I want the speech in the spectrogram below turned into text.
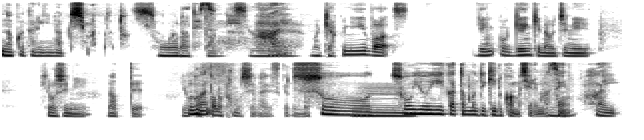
お亡くなりになってしまったと。そうだったんですね。はいまあ、逆に言えば、元元気なうちに表紙になってよかったのかもしれないですけども。そうう、んそういう言い方もできるかもしれません。うんはい。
